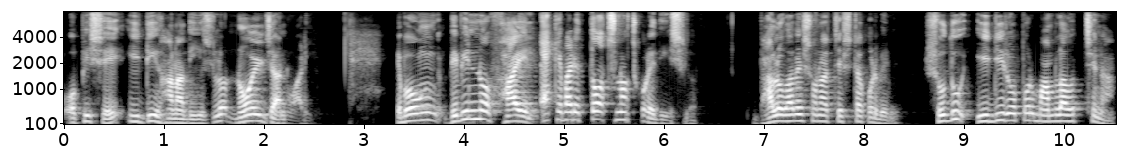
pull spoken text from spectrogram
অফিসে ইডি হানা দিয়েছিল নয় জানুয়ারি এবং বিভিন্ন ফাইল একেবারে তছনছ করে দিয়েছিল। ভালোভাবে শোনার চেষ্টা করবেন। শুধু ইডির ওপর মামলা হচ্ছে না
